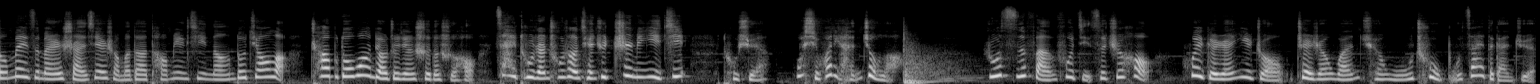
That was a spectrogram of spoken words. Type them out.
等妹子们闪现什么的逃命技能都交了，差不多忘掉这件事的时候，再突然冲上前去致命一击。同学，我喜欢你很久了。如此反复几次之后，会给人一种这人完全无处不在的感觉。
